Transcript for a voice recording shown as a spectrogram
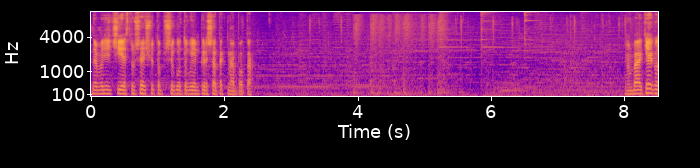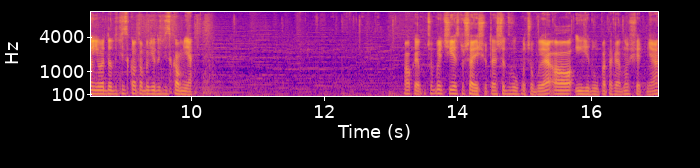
Jak będzie 36, to przygotowuję pierwszy atak na bota. No bo jak ja go nie będę dociskał, to będzie dociskał mnie. Okej, potrzebuję 36, to jeszcze dwóch potrzebuję. O, idzie dwóch patafianów, świetnie.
